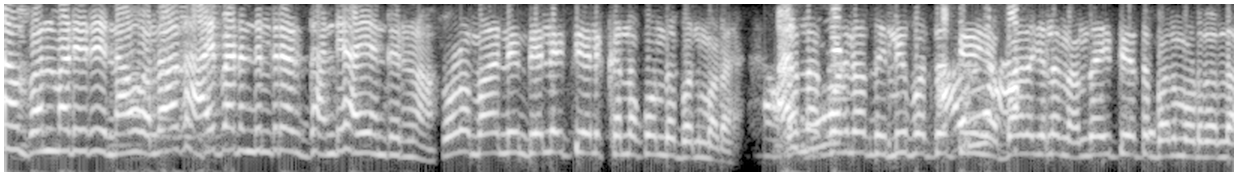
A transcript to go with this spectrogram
ನಾವು ಬಂದ್ ಮಾಡಿರಿ ನಾವ್ ಹೊಲ ಹಾಯ್ ಬೇಡ ಅಂದಿಲ್ರಿ ಅಲ್ಲಿ ದಂಡಿ ಹಾಯ್ ಅಂದಿರಿ ನಾವು. ನೋಡಮ್ಮ ನಿಂದ ಎಲ್ಲಿ ಐತಿ ಅಲ್ಲಿ ಕಲ್ಲು ಹಾಕೊಂಡ ಬಂದ್ ಮಾಡ. ಕಲ್ಲು ಹಾಕೊಂಡ್ರೆ ಅದು ಇಲ್ಲಿ ಬರ್ತೈತಿ ಹಬ್ಬದಾಗೆಲ್ಲ ನಂದ ಐತಿ ಅಂತ ಬಂದ್ ಮಾಡೋದಲ್ಲ.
